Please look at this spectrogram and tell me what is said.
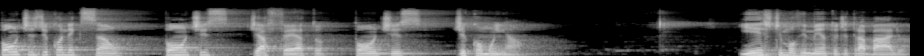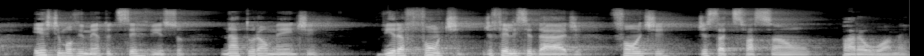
pontes de conexão, pontes de afeto, pontes de comunhão. E este movimento de trabalho, este movimento de serviço, naturalmente vira fonte de felicidade, fonte de satisfação para o homem.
